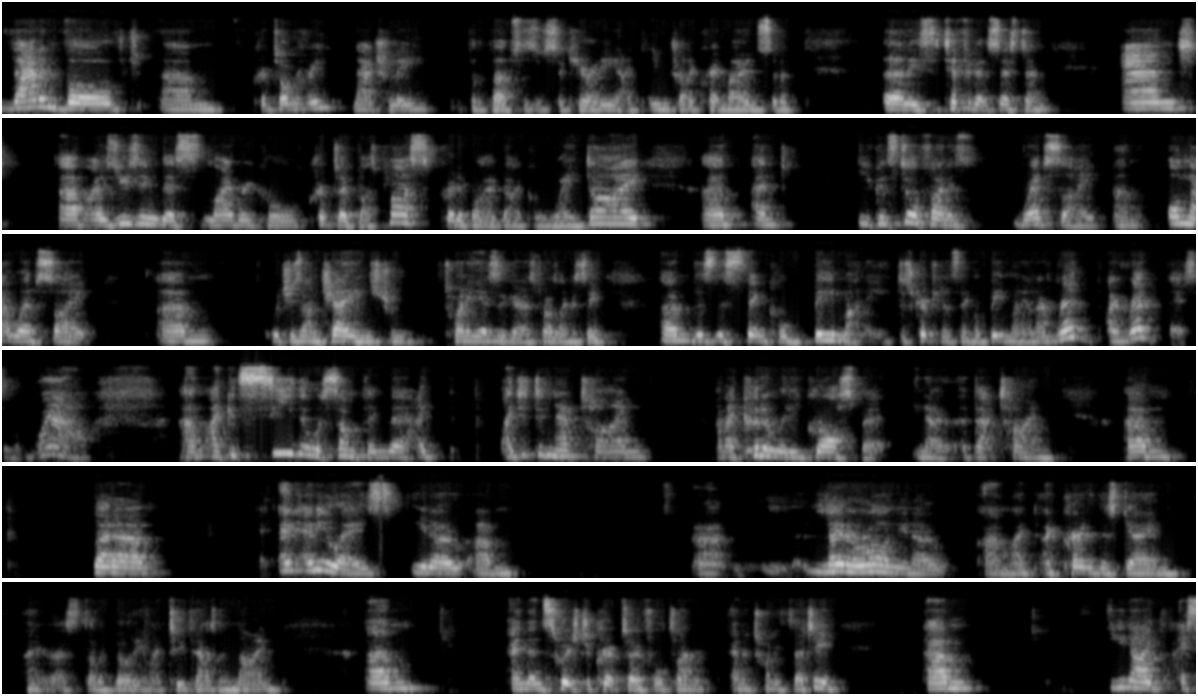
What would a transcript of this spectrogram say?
that involved um, cryptography naturally for the purposes of security. I even tried to create my own sort of early certificate system, and um, I was using this library called Crypto Plus Plus, created by a guy called Wei Dai. Um, and you can still find his website. Um, on that website, um, which is unchanged from 20 years ago, as far as I can see, um, there's this thing called B Money, description of this thing called B Money. And I read, I read this and wow, um, I could see there was something there. I, I just didn't have time and I couldn't really grasp it, you know, at that time. but and anyways, you know, um, uh, later on, you know, um, I, I, created this game. I, started building in like 2009, um, and then switched to crypto full time in, in 2013. Um, you know, I, I,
